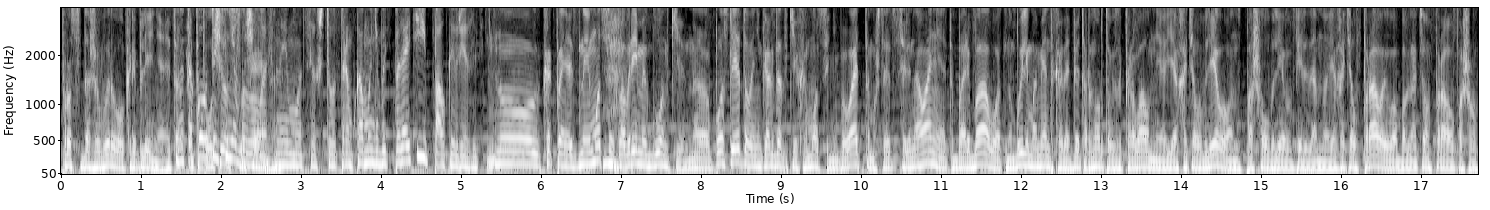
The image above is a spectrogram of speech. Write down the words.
просто даже вырвал крепление. Это, Ну, это такого то есть получилось не было у случайно. вас на эмоциях, что вот прям кому-нибудь подойти и палкой врезать? Ну, как понять, на эмоциях во время гонки. Но После этого никогда таких эмоций не бывает, потому что это соревнование, это борьба, вот. Но были моменты, когда Петр Нортов закрывал мне, я хотел влево, он пошел влево передо мной, я хотел вправо его обогнать, он вправо пошел.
